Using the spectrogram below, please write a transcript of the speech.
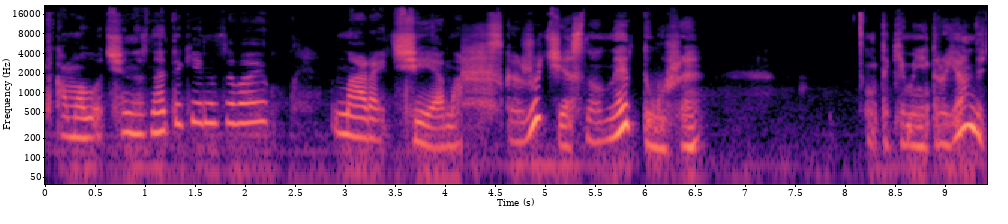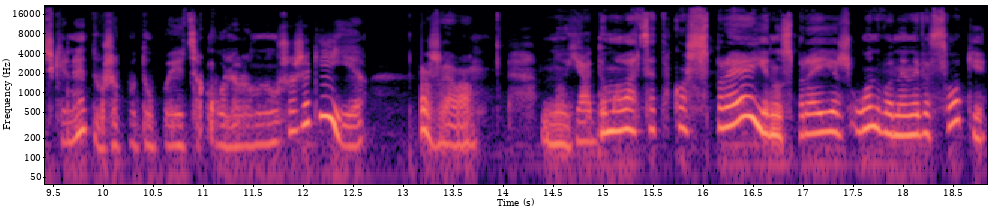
така молодшина, знаєте, як я її називаю? наречена. Скажу чесно, не дуже. Такі мені трояндочки не дуже подобаються кольором. Ну, вже ж які є. Рожева. Ну, я думала, це також спреї. Ну, спреї ж он, вони невисокі.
